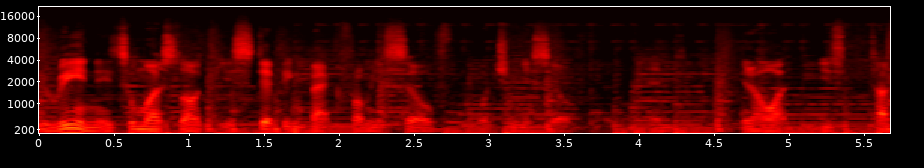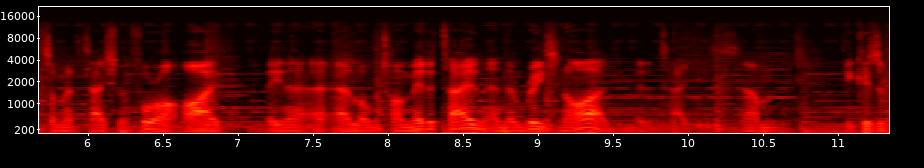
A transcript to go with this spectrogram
you're in it's almost like you're stepping back from yourself watching yourself. And, and you know I, you touched on meditation before. I, I've been a, a long time meditating and the reason I meditate is um, because it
